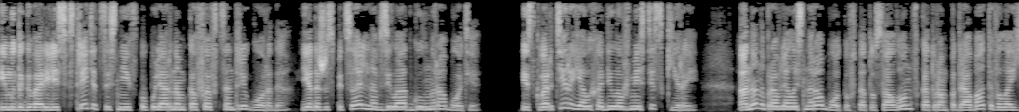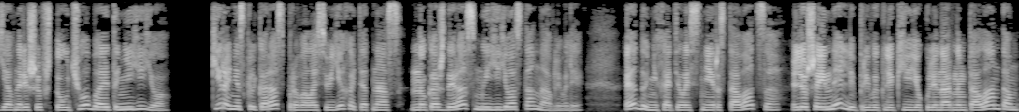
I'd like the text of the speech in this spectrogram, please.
и мы договорились встретиться с ней в популярном кафе в центре города. Я даже специально взяла отгул на работе. Из квартиры я выходила вместе с Кирой. Она направлялась на работу в тату-салон, в котором подрабатывала, явно решив, что учеба — это не ее. Кира несколько раз порывалась уехать от нас, но каждый раз мы ее останавливали — Эду не хотелось с ней расставаться, Лёша и Нелли привыкли к ее кулинарным талантам,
